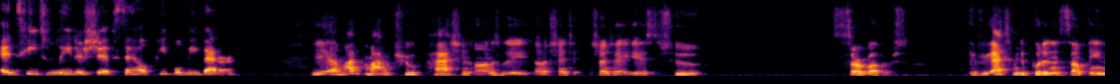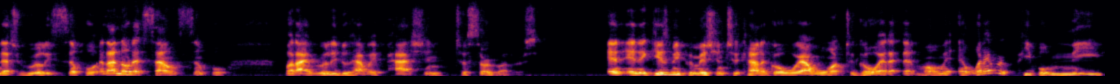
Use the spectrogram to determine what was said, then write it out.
and teach leaderships to help people be better? Yeah, my, my true passion, honestly, uh, Shantae, is to serve others. If you ask me to put it in something that's really simple, and I know that sounds simple, but I really do have a passion to serve others and and it gives me permission to kind of go where I want to go at at that moment. And whatever people need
